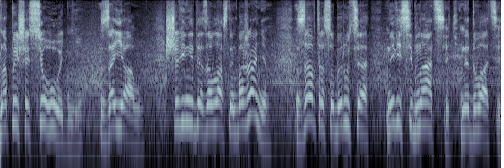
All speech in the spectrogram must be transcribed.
напише сьогодні заяву, що він йде за власним бажанням, завтра соберуться не 18, не 20,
